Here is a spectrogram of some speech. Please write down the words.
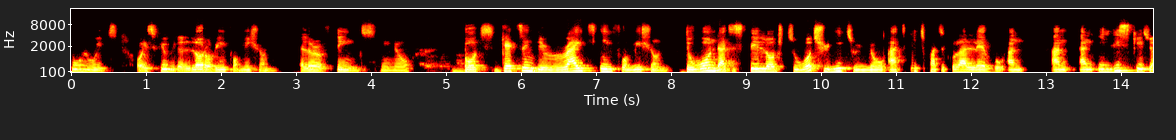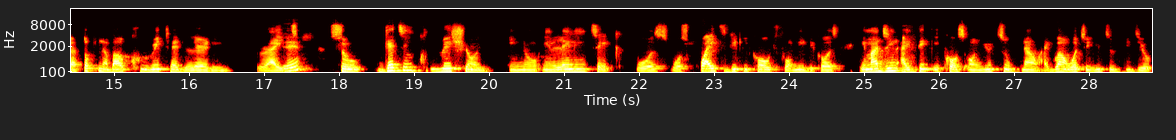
full with or is filled with a lot of information, a lot of things, you know. But getting the right information, the one that is tailored to what you need to know at each particular level, and and and in this case, we are talking about curated learning, right? Okay. So getting curation, you know, in learning tech was was quite difficult for me because imagine I take a course on YouTube now. I go and watch a YouTube video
